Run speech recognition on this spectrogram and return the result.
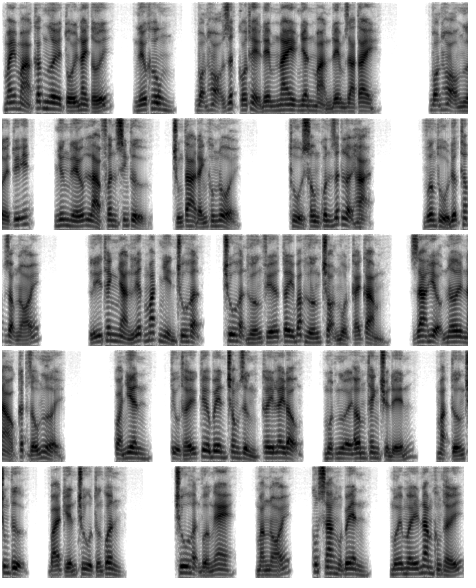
May mà các ngươi tối nay tới, nếu không, bọn họ rất có thể đêm nay nhân màn đêm ra tay. Bọn họ người tuy nhưng nếu là phân sinh tử, chúng ta đánh không nổi. Thủ sông quân rất lợi hại. Vương thủ đức thấp giọng nói. Lý thanh nhàn liếc mắt nhìn chu hận chu hận hướng phía tây bắc hướng chọn một cái cằm, ra hiệu nơi nào cất giấu người. Quả nhiên tự thấy kêu bên trong rừng cây lay động, một người âm thanh chuyển đến, mặt tướng trung tự bãi kiến chu tướng quân. Chu hận vừa nghe mắng nói, cút sang một bên, mới mấy năm không thấy,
